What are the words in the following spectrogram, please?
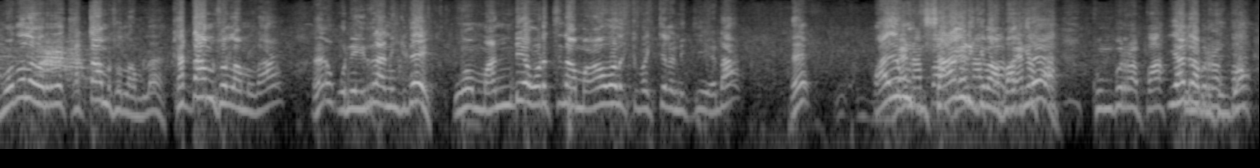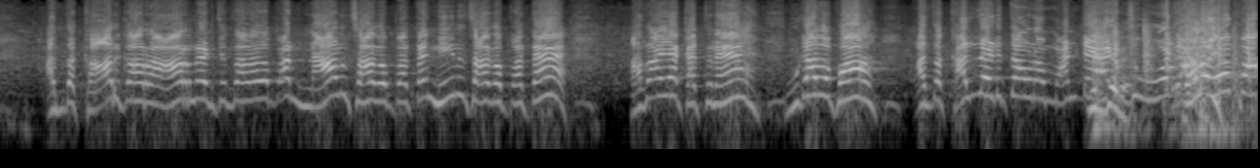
முதல்ல வர்றத கட்டாம சொல்லாமல? கட்டாம சொல்லாமலடா. அஹ், உன்னை இருடா நிக்கி டேய் உன் மண்டைய உடைச்சு நான் மாவளுக்கு வைக்கல நிக்கி ஏடா? பயமுறுத்தி சாகடிக்கவா பாக்குற கும்புறப்பா ஏன்டா? அந்த காருக்கார ஆறு அடிச்சதாலப்பா நானும் சாக பார்த்தேன் நீனும் சாக பார்த்தேன். அதாயா கத்துனேன் விடாதப்பா அந்த கல் எடுத்து அவன மண்டை அடிச்சு வை. ஓட ஏய். போப்பா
